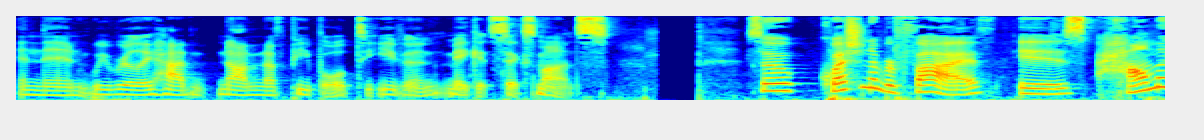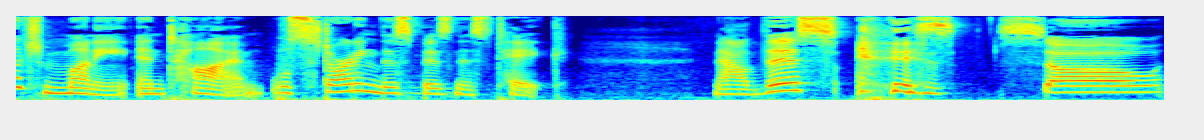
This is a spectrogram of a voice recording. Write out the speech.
And then we really had not enough people to even make it six months. So, question number five is How much money and time will starting this business take? Now, this is so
